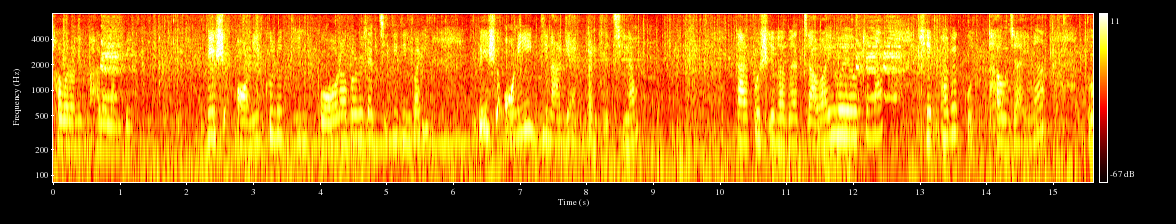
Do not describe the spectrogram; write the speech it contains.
সবার অনেক ভালো লাগবে। বেশ অনেকগুলো দিন পর আবারও যাচ্ছি দিদির বাড়ি। বেশ অনেক দিন আগে একবার গেছিলাম। তারপর সেভাবে আর যাওয়াই হয়ে ওঠে না। সেভাবে কোথাও যাই না। তো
